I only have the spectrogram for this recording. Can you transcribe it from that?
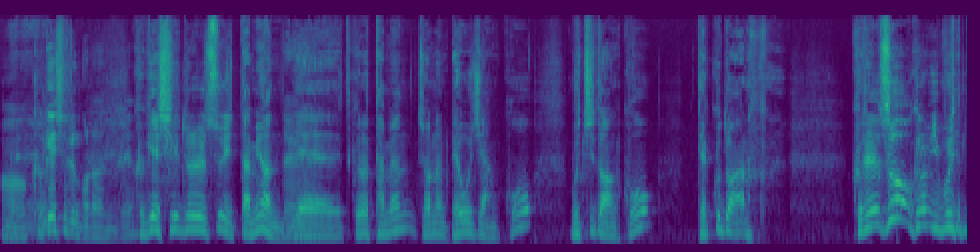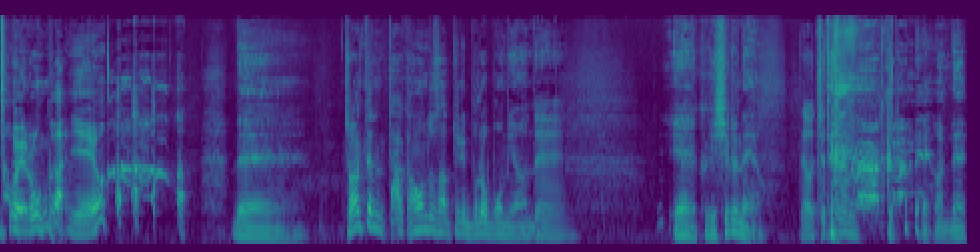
어, 그게 싫은 거라는데요. 그게 싫을 수 있다면 네. 예 그렇다면 저는 배우지 않고 묻지도 않고 대꾸도 안 그래서 그럼 이분이 더 외로운 거 아니에요? 네 저한테는 다 강원도 사투리 물어보면 네. 예 그게 싫으네요 네, 어쨌든 그러네요 네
